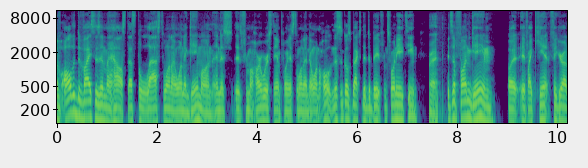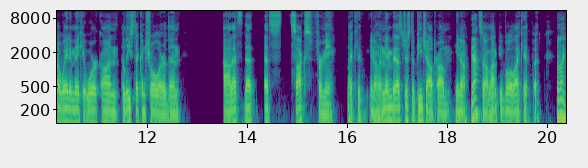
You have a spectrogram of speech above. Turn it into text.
of all the devices in my house, that's the last one I want to game on, and it's it's from a hardware standpoint, it's the one I don't want to hold. And this goes back to the debate from 2018. right. It's a fun game, but if I can't figure out a way to make it work on at least a controller, then uh, that's that that's sucks for me. Like it, you know, and maybe that's just a PChild problem, you know. Yeah. So a lot of people will like it, but Totally.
